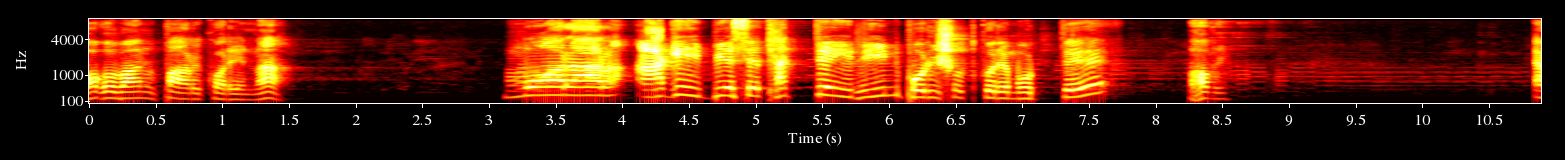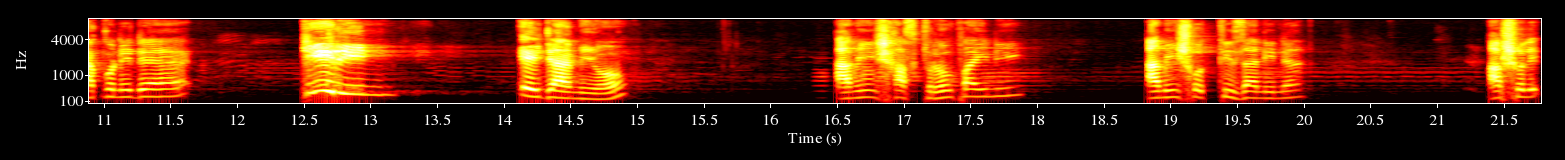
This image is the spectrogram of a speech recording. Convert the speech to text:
ভগবান পার করে না, মরার আগেই বেঁচে থাকতেই ঋণ পরিশোধ করে মরতে হবে। এখন এটা কি ঋণ? এইটা আমিও আমি শাস্ত্রও পাইনি, আমি সত্যি জানি না। আসলে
